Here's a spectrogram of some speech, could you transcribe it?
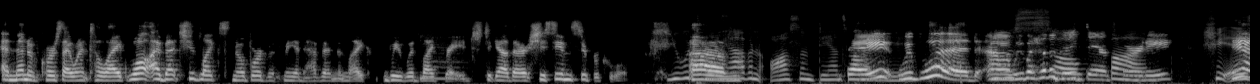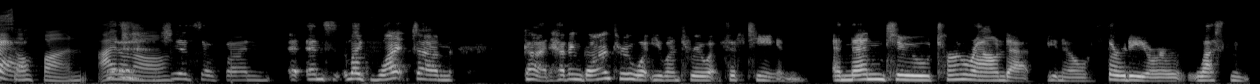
and then of course I went to like, well, I bet she'd like snowboard with me in heaven and like we would yeah. like rage together. She seems super cool. You would um, have an awesome dance party. right? Party. We would. Uh, we would have so a great dance fun. party. She is yeah. so fun. I don't know. she is so fun. And like what um God, having gone through what you went through at 15 and then to turn around at, you know, 30 or less than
